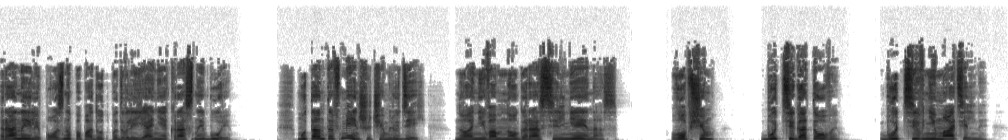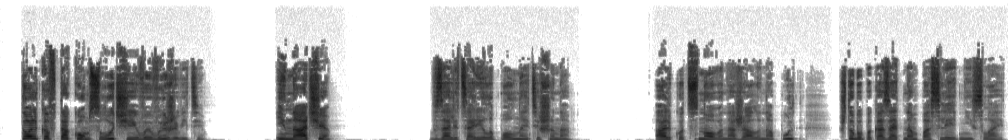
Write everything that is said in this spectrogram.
рано или поздно попадут под влияние красной бури. Мутантов меньше, чем людей, но они во много раз сильнее нас. В общем, будьте готовы, будьте внимательны. Только в таком случае вы выживете. Иначе... В зале царила полная тишина. Алькот снова нажала на пульт, чтобы показать нам последний слайд.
